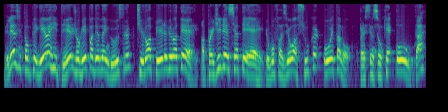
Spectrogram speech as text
Beleza? Então peguei o RT, joguei para dentro da indústria, tirou a perda, virou ATR. A partir desse ATR, eu vou fazer o açúcar ou o etanol. Presta atenção que é ou, tá?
